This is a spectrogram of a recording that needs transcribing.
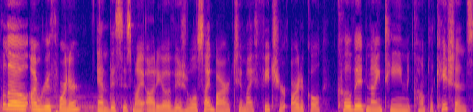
Hello, I'm Ruth Werner, and this is my audio-visual sidebar to my feature article, COVID-19 Complications,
